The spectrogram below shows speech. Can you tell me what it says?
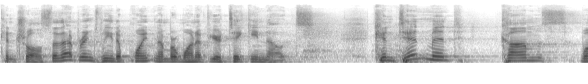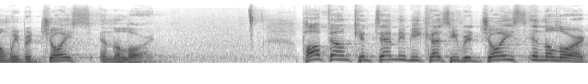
control. So that brings me to point number one if you're taking notes. Contentment comes when we rejoice in the Lord. Paul found contentment because he rejoiced in the Lord.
